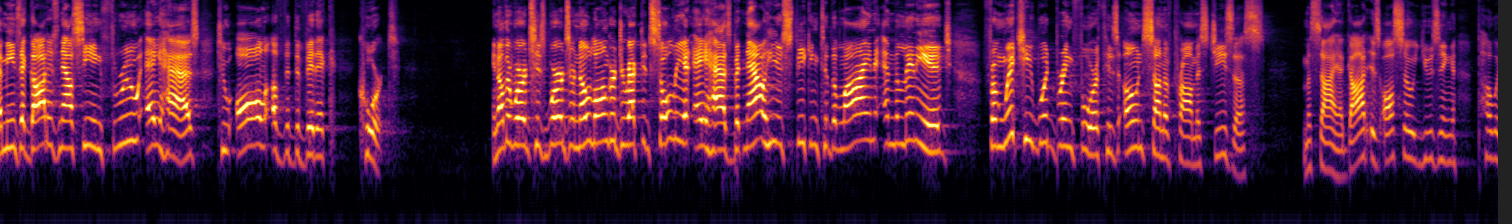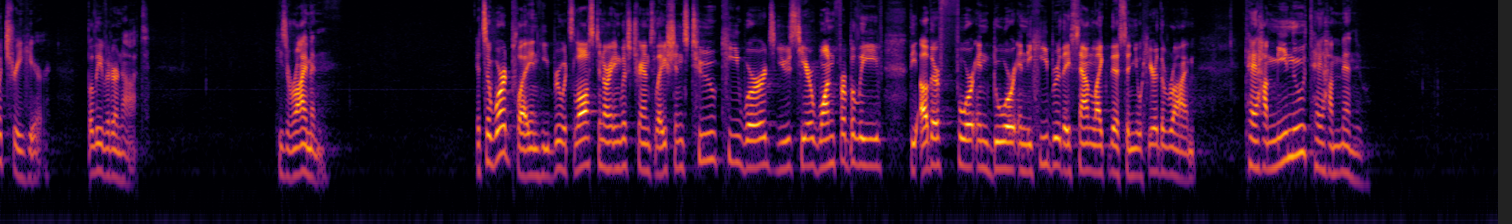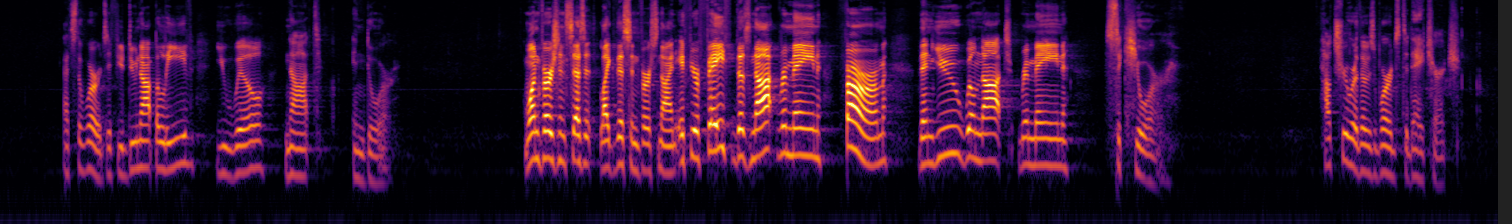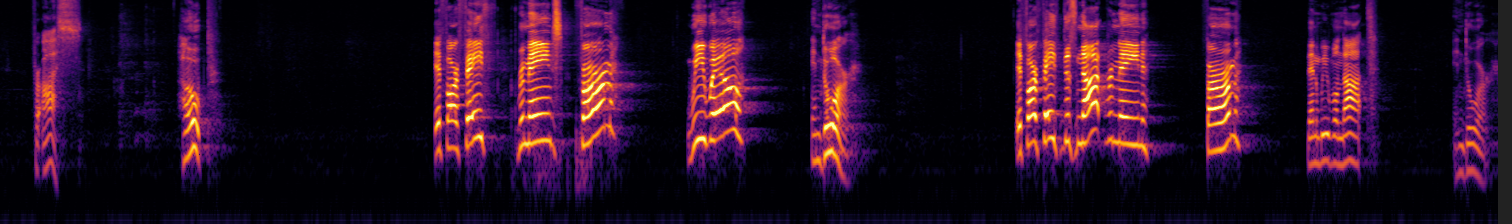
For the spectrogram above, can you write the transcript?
That means that God is now seeing through Ahaz to all of the Davidic court. In other words, his words are no longer directed solely at Ahaz, but now he is speaking to the line and the lineage from which he would bring forth his own son of promise, Jesus, Messiah. God is also using poetry here, believe it or not. He's rhyming. It's a wordplay in Hebrew. It's lost in our English translations. Two key words used here one for believe, the other for endure. In the Hebrew, they sound like this, and you'll hear the rhyme Tehaminu, tehamenu. That's the words. If you do not believe, you will not endure. One version says it like this in verse 9 If your faith does not remain firm, then you will not remain secure. How true are those words today, church? For us, hope. If our faith remains firm, we will endure. If our faith does not remain firm, then we will not endure.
